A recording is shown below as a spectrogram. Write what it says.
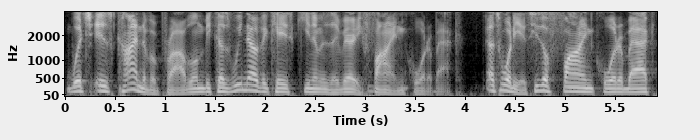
which is kind of a problem because we know that Case Keenum is a very fine quarterback. That's what he is. He's a fine quarterback.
